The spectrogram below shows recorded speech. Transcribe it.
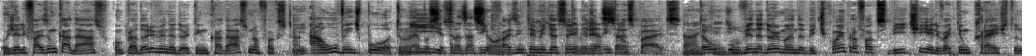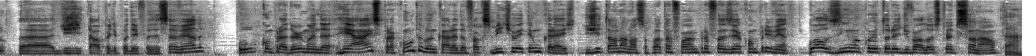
Hoje ele faz um cadastro, comprador e vendedor tem um cadastro na Foxbit. Ah, um vende pro outro, né? Você Isso, transaciona. A gente faz intermediação, entre- Intermediação. Entre, as partes. Tá, então, entendi. o vendedor manda Bitcoin para Foxbit, ele vai ter um crédito ah, digital para ele poder fazer essa venda. O comprador manda reais para conta bancária da Foxbit e vai ter um crédito digital na nossa plataforma para fazer a compra e venda. Igualzinho uma corretora de valores tradicional, Tá.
